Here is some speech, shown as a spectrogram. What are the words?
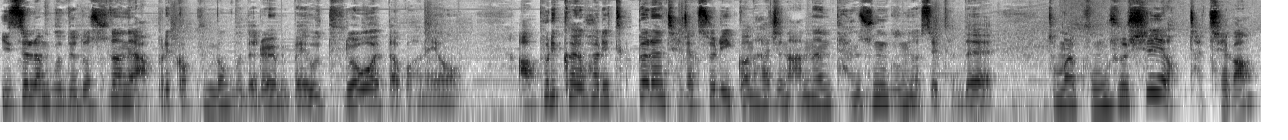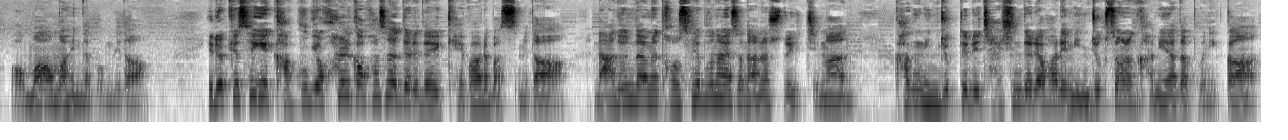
이슬람 군들도 수단의 아프리카 군병 부대를 매우 두려워했다고 하네요. 아프리카의 활이 특별한 제작술이 있거나 하진 않는 단순 궁이었을 텐데 정말 궁수 실력 자체가 어마어마했나 봅니다. 이렇게 세계 각국의 활과 화살들에 대해 개괄해봤습니다. 나눈다면 더 세분화해서 나눌 수도 있지만 각 민족들이 자신들의 활의 민족성을 가미하다 보니까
